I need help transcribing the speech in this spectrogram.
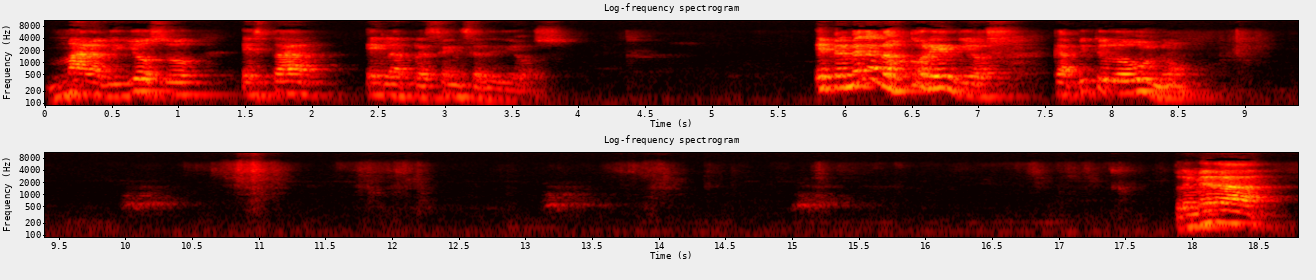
maravilloso estar en la presencia de Dios. En 1 Corintios, capítulo 1, primera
